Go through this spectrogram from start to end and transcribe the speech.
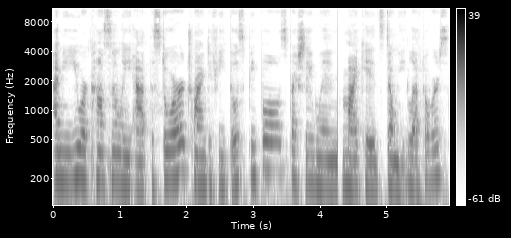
I mean, you are constantly at the store trying to feed those people, especially when my kids don't eat leftovers.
